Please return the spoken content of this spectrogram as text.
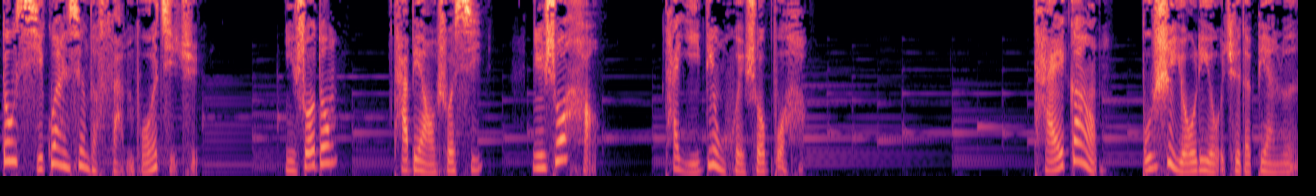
都习惯性的反驳几句。你说东，他便要说西；你说好，他一定会说不好。抬杠不是有理有据的辩论，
